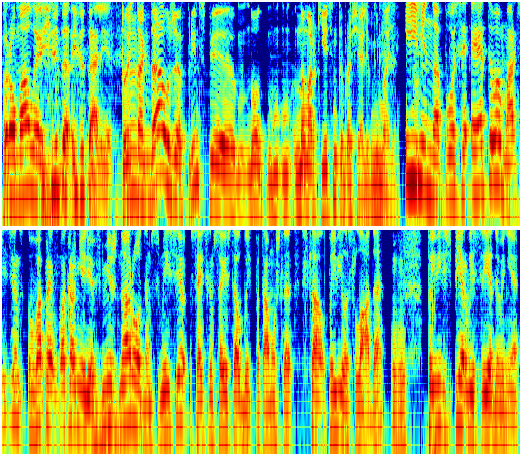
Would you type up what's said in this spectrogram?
Ромалы» из, Ита- из Италии. То есть тогда уже, в принципе, ну, на маркетинг обращали внимание. Именно после этого маркетинг, по крайней мере, в международном смысле в Советском Союзе стал быть, потому что стал, появилась ЛАДА, появились первые исследования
